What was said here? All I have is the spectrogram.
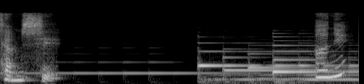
잠시. 아니?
